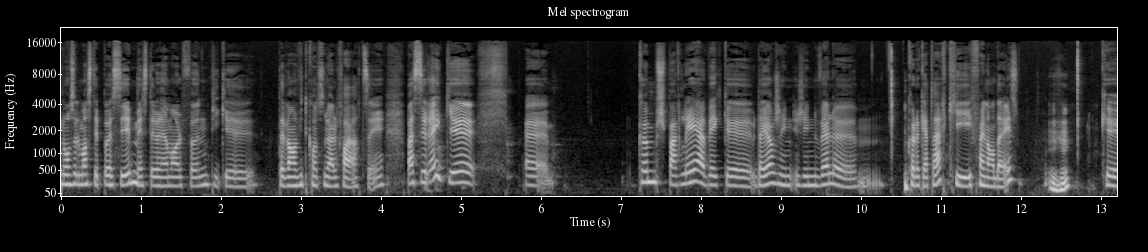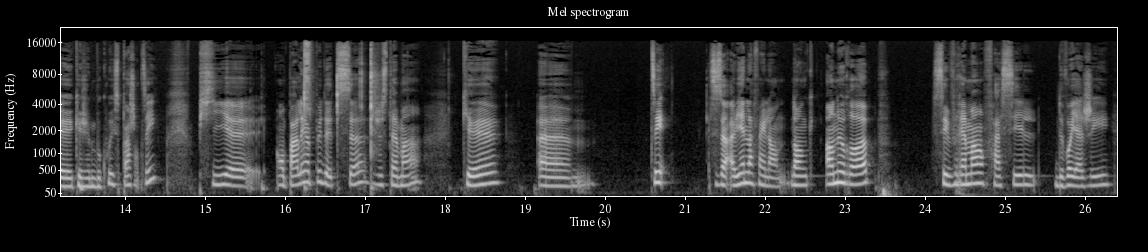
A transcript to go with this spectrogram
non seulement c'était possible, mais c'était vraiment le fun, puis que t'avais envie de continuer à le faire, tu sais. Parce que c'est vrai que, euh, comme je parlais avec... euh, D'ailleurs, j'ai une- nouvelle colocataire qui est finlandaise, mhm. que, que j'aime beaucoup, est super gentille. Puis euh, on parlait un peu de ça, justement, que, euh, tu sais, c'est ça, elle vient de la Finlande. Donc, en Europe, c'est vraiment facile de voyager. Tu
